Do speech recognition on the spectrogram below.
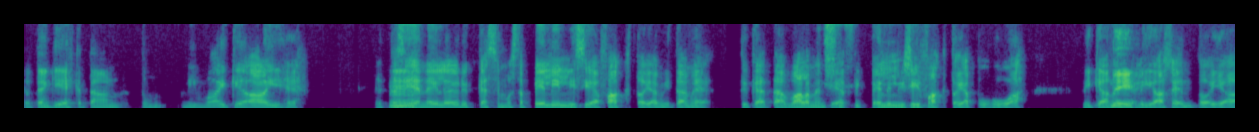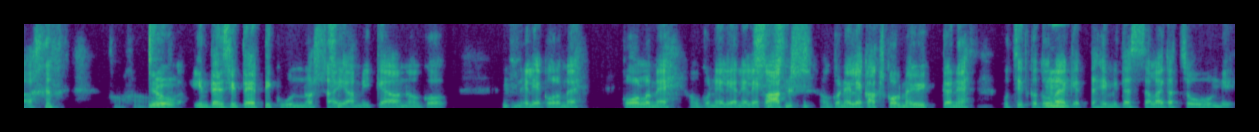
jotenkin ehkä tämä on niin vaikea aihe, että mm. siihen ei löydykään semmoista pelillisiä faktoja, mitä me tykätään valmentajatkin pelillisiä faktoja puhua, mikä on niin. peliasento ja intensiteetti kunnossa ja mikä on, onko 4-3 kolme, onko 442, onko 4231, mutta sitten kun tuleekin, mm. että hei, mitä sä laitat suuhun, niin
